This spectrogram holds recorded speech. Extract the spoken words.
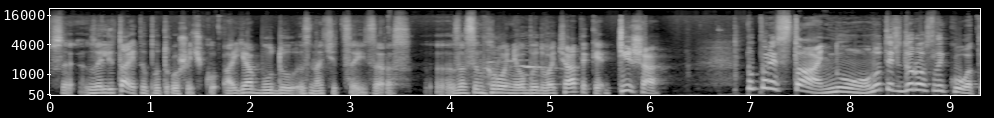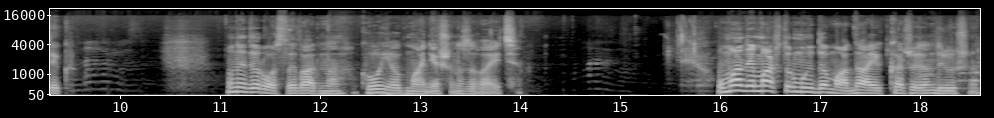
все, залітайте потрошечку, а я буду, значить, цей зараз е, засинхроню обидва чатики. Тіша! Ну перестань, ну, ну ти ж дорослий котик. Ну, не дорослий, ладно. Кого я обманюю, що називається? Ума нема і дома, да, як каже Андрюша.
